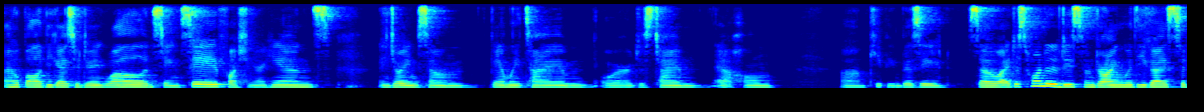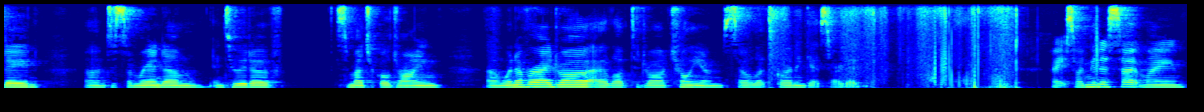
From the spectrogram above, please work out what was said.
I hope all of you guys are doing well and staying safe, washing your hands, enjoying some family time or just time at home, um, keeping busy. So I just wanted to do some drawing with you guys today, um, just some random, intuitive, symmetrical drawing. Uh, whenever I draw, I love to draw trilliums. So let's go ahead and get started. All right, so I'm going to set my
